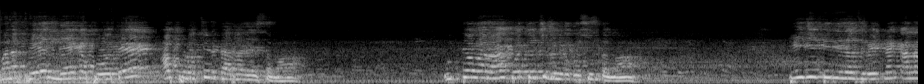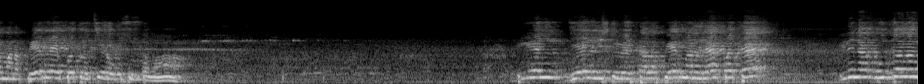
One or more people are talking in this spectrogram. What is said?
మన పేరు లేకపోతే అప్పుడు వచ్చి ధర్నా చేస్తామా? ఉద్యోగం రాకపోతే వచ్చి కూర్చుంటామా? పీజీటీ రిజల్ట్స్ పెట్టినాక అలా మన పేరు లేకపోతే వచ్చి కూర్చుంటామా? డిఎల్ జైలు లిస్ట్ పెడితే అలా పేరు మనది లేకపోతే ఇది నాకు ఉద్యోగం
